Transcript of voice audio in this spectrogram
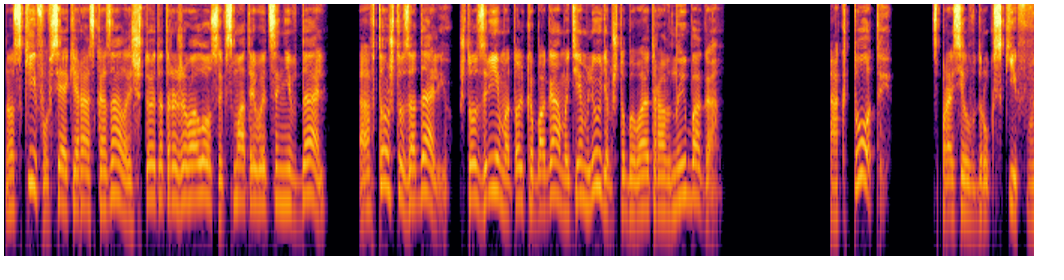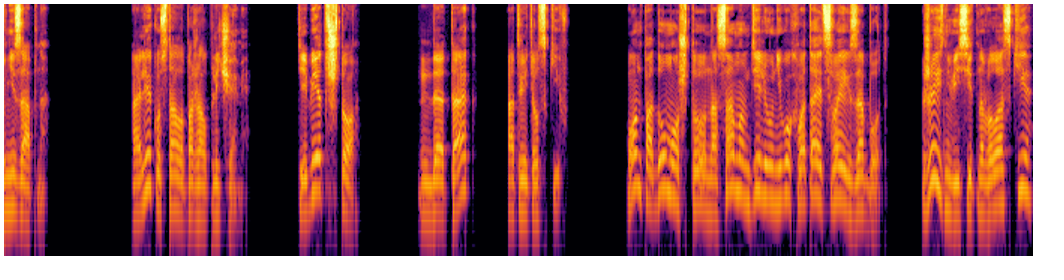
Но Скифу всякий раз казалось, что этот рыжеволосый всматривается не вдаль, а в то, что за далью, что зримо только богам и тем людям, что бывают равны богам. «А кто ты?» — спросил вдруг Скиф внезапно. Олег устало пожал плечами. «Тебе-то что?» «Да так», — ответил Скиф. Он подумал, что на самом деле у него хватает своих забот. Жизнь висит на волоске,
